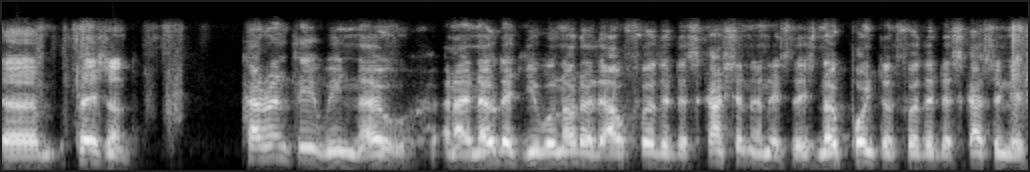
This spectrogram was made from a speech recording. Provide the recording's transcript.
um, present. Currently, we know, and I know that you will not allow further discussion, and there's no point in further discussing it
